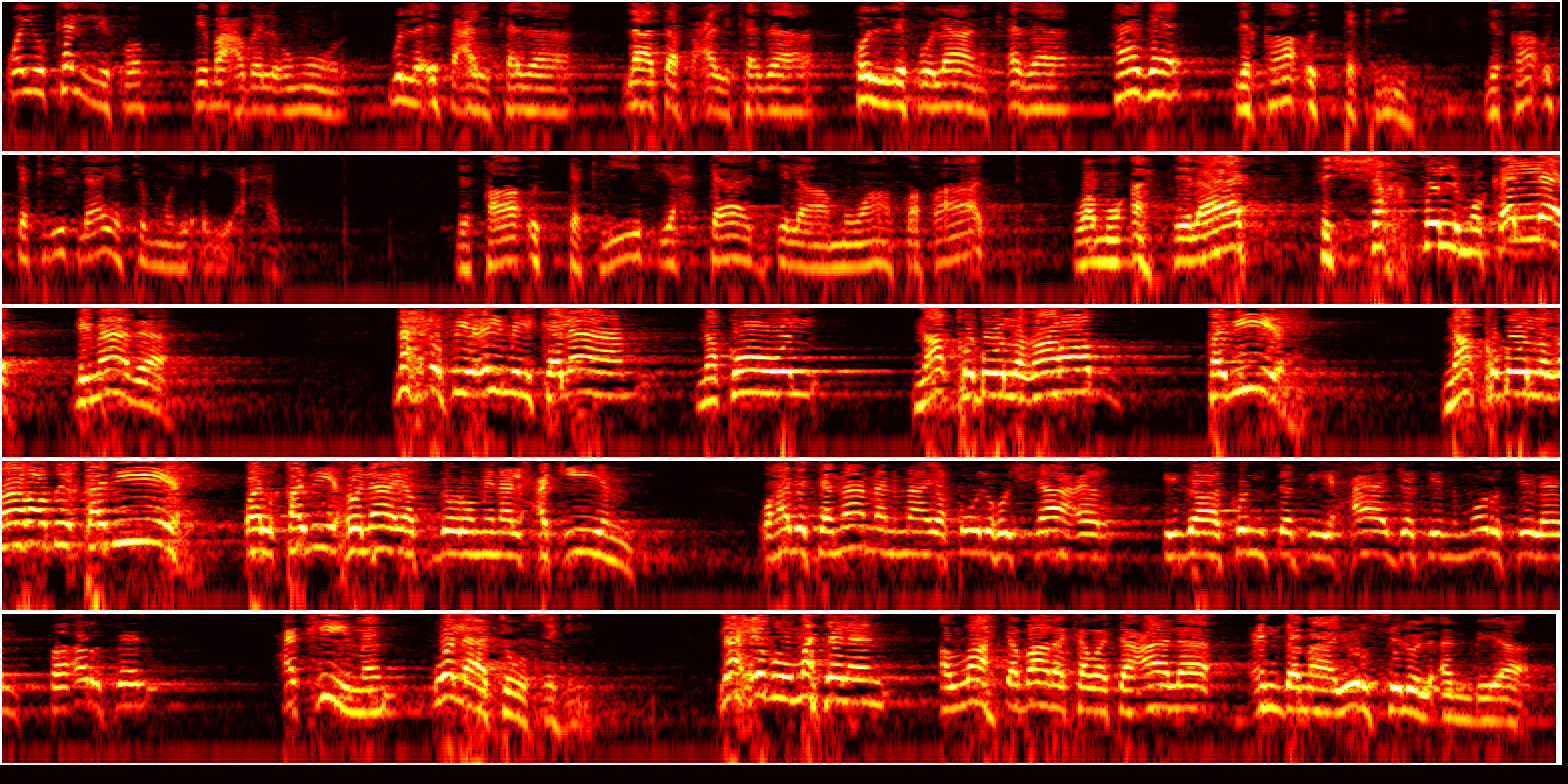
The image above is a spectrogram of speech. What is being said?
ويكلفه. ببعض الأمور. يقول له افعل كذا لا تفعل كذا قل لفلان كذا. هذا لقاء التكليف. لقاء التكليف لا يتم لأي أحد. لقاء التكليف يحتاج إلى مواصفات ومؤهلات في الشخص المكلف. لماذا؟ نحن في علم الكلام نقول نقض الغرض قبيح. نقض الغرض قبيح. والقبيح لا يصدر من الحكيم. وهذا تماما ما يقوله الشاعر إذا كنت في حاجة مرسلا فأرسل حكيما ولا توصه. لاحظوا مثلا الله تبارك وتعالى عندما يرسل الأنبياء.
